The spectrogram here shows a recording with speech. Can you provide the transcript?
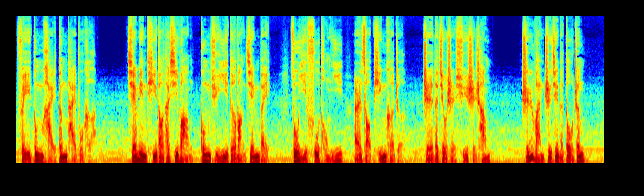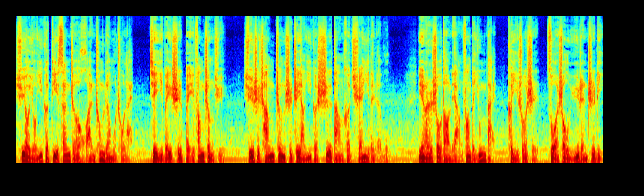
非东海登台不可。前面提到他希望公举义德望兼备，足以复统一而造平和者，指的就是徐世昌。直皖之间的斗争需要有一个第三者缓冲人物出来，借以维持北方政局。徐世昌正是这样一个适当和权宜的人物，因而受到两方的拥戴，可以说是坐收渔人之利。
